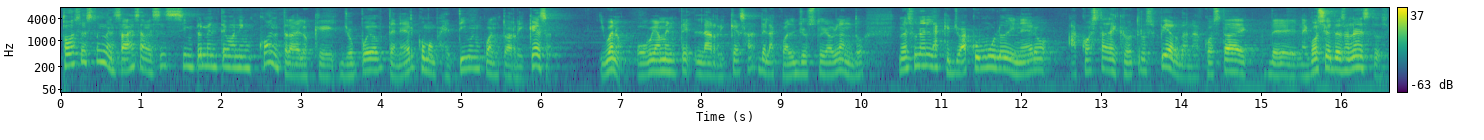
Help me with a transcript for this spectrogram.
todos estos mensajes a veces simplemente van en contra de lo que yo puedo obtener como objetivo en cuanto a riqueza. Y bueno, obviamente la riqueza de la cual yo estoy hablando no es una en la que yo acumulo dinero a costa de que otros pierdan, a costa de, negocios deshonestos,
